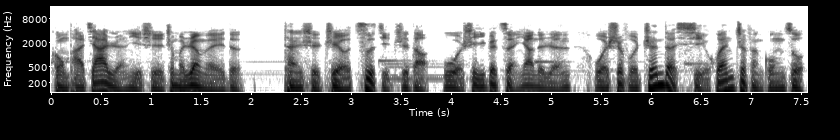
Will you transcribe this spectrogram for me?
恐怕家人也是这么认为的。但是只有自己知道，我是一个怎样的人，我是否真的喜欢这份工作。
